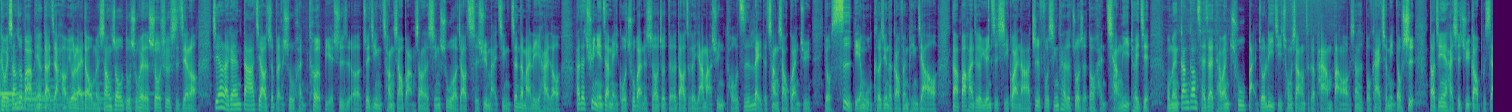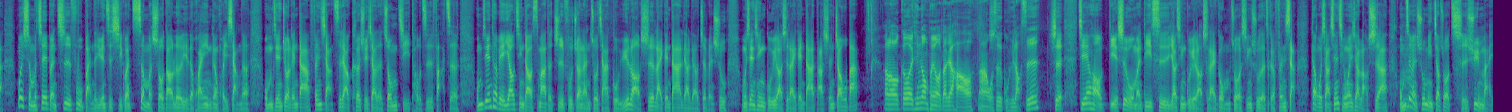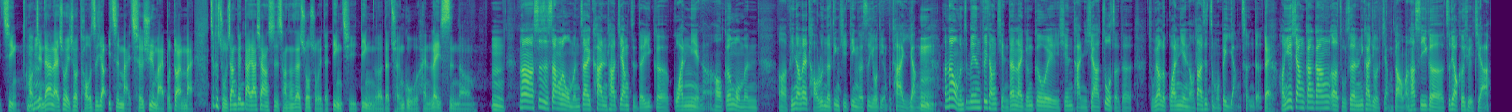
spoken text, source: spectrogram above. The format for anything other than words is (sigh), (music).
各位商周吧朋友，大家好，又来到我们商周读书会的说书时间了。今天来跟大家介绍这本书很特别，是呃最近畅销榜上的新书哦，叫《持续买进》，真的蛮厉害的哦。他在去年在美国出版的时候，就得到这个亚马逊投资类的畅销冠军，有四点五颗星的高分评价哦。那包含这个《原子习惯》啊，《致富心态》的作者都很强力推荐。我们刚刚才在台湾出版，就立即冲上这个排行榜哦，像是博客、成品都是，到今天还是居高不下。为什么这本致富版的《原子习惯》这么受到热烈的欢迎跟回响呢？我们今天就跟大家分享资料科学家的终极投资法则。我们今天特别邀请到 Smart 致富专栏作家古鱼老师来跟大家聊聊这本书。我们先请古鱼老师来跟大家打声招呼吧。Hello，各位听众朋友，大家好。那我是古鱼老师。是，今天哈也是我们第一次邀请古雨老师来跟我们做新书的这个分享。但我想先请问一下老师啊，我们这本书名叫做《持续买进》，好，简单来说，也就是投资要一直买，持续买，不断买。这个主张跟大家像是常常在说所谓的定期定额的存股很类似呢。嗯，那事实上呢，我们在看他这样子的一个观念啊，哈，跟我们。呃，平常在讨论的定期定额是有点不太一样的。嗯，那那我们这边非常简单来跟各位先谈一下作者的主要的观念哦，到底是怎么被养成的？对，好，因为像刚刚呃主持人一开始有讲到嘛，他是一个资料科学家。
